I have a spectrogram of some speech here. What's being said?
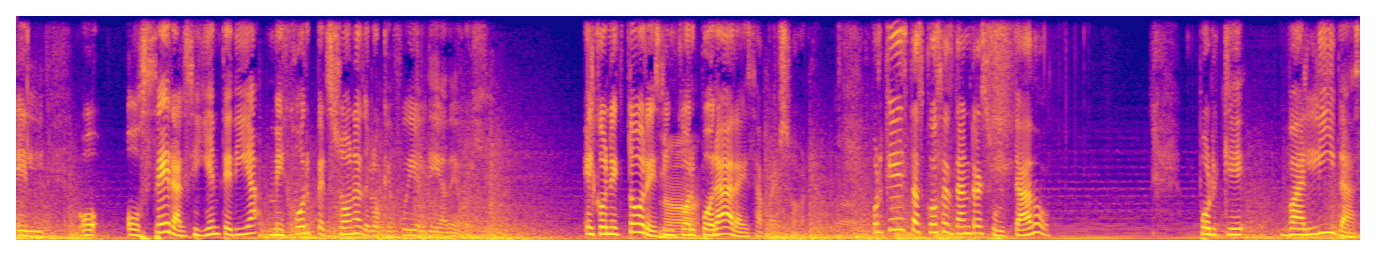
el o ser al siguiente día mejor persona de lo que fui el día de hoy. El conector es No. incorporar a esa persona. ¿Por qué estas cosas dan resultado? Porque validas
